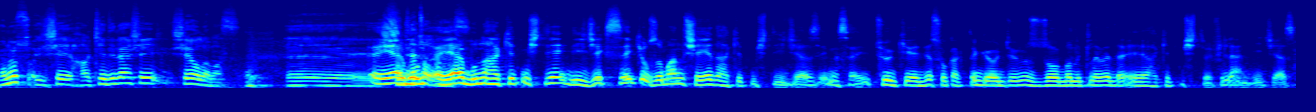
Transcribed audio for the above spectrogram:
onun şey hak edilen şey şey olamaz. Ee, Eğer bunu, olamaz. eğer bunu hak etmiş diye diyeceksek o zaman şeye de hak etmiş diyeceğiz. Mesela Türkiye'de sokakta gördüğümüz zorbalıkları da e, hak etmiştir filan diyeceğiz.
